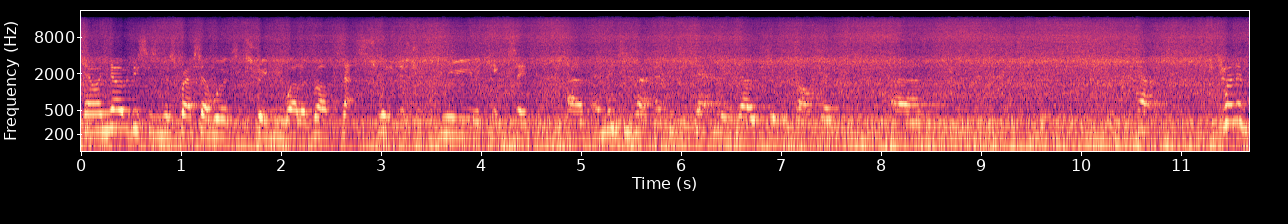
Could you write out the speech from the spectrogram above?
Now I know this is an espresso works extremely well as well because that sweetness just really kicks in. Um, and this is, a, this is definitely no sugar coffee. Um, now, kind of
